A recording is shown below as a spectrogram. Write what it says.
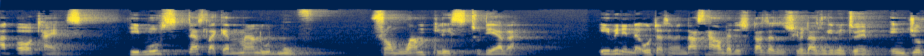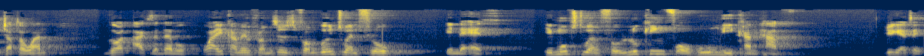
at all times. He moves just like a man would move from one place to the other. Even in the Old Testament, that's how the, that's the description that's given to him. In Job chapter 1, God asked the devil, Where are you coming from? He says, From going to and fro in the earth. He moves to and fro looking for whom he can have. You get it?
